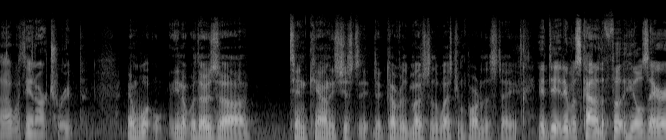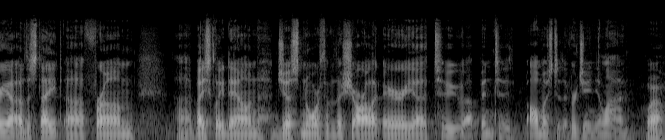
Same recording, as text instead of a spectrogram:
uh, within our troop. And what you know were those uh, ten counties just to cover most of the western part of the state? It did. It was kind of the foothills area of the state, uh, from uh, basically down just north of the Charlotte area to up into almost to the Virginia line. Wow.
